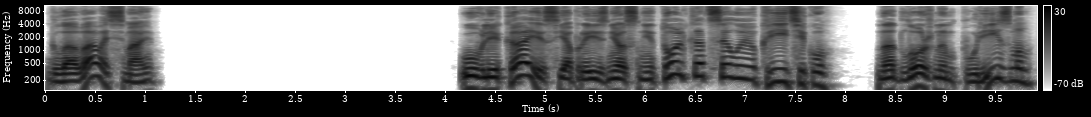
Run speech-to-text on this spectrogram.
Глава восьмая. Увлекаясь, я произнес не только целую критику над ложным пуризмом,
